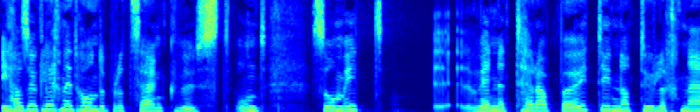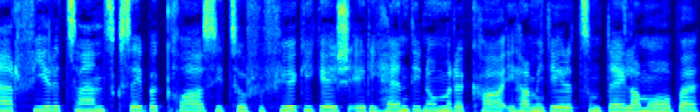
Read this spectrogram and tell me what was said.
ich habe es ja gleich nicht 100% gewusst. Und somit, äh, wenn eine Therapeutin natürlich nach 24-7 quasi zur Verfügung ist, ihre Handynummer hatte, ich habe mit ihr zum Teil am Abend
